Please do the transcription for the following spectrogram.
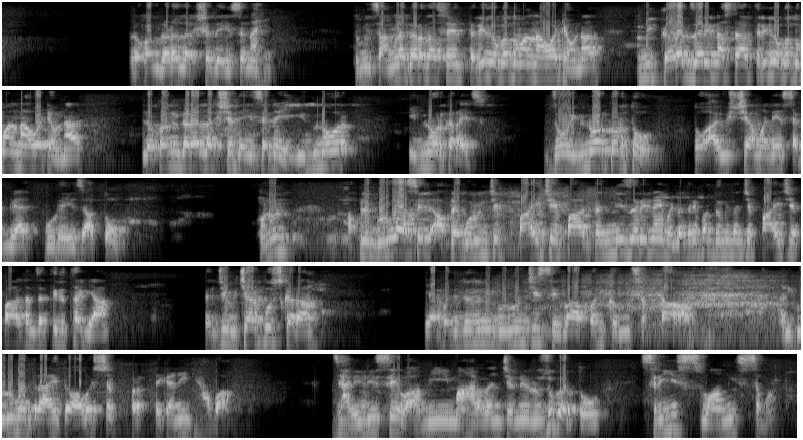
लोकांकडे लक्ष द्यायचं नाही. तुम्ही चांगलं करत असेल तरी लोक तुम्हाला नावं ठेवणार. तुम्ही करत जरी नसणार तरी लोक तुम्हाला नावं ठेवणार. लोकांकडे लक्ष द्यायचं नाही. इग्नोर इग्नोर करायचं. जो इग्नोर करतो तो आयुष्यामध्ये सगळ्यात पुढे जातो. म्हणून आपले गुरु असेल आपल्या गुरूंचे पाय चेपा त्यांनी जरी नाही म्हटलं तरी पण तुम्ही त्यांचे पाय चेपा त्यांचा तीर्थ घ्या. त्यांची विचारपूस करा. या पद्धतीने तुम्ही गुरूंची सेवा आपण करू शकता. आणि गुरुमंत्र आहे तो आवश्यक प्रत्येकाने घ्यावा. झालेली सेवा मी महाराजांच्या रुजू करतो. श्री स्वामी समर्थ.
